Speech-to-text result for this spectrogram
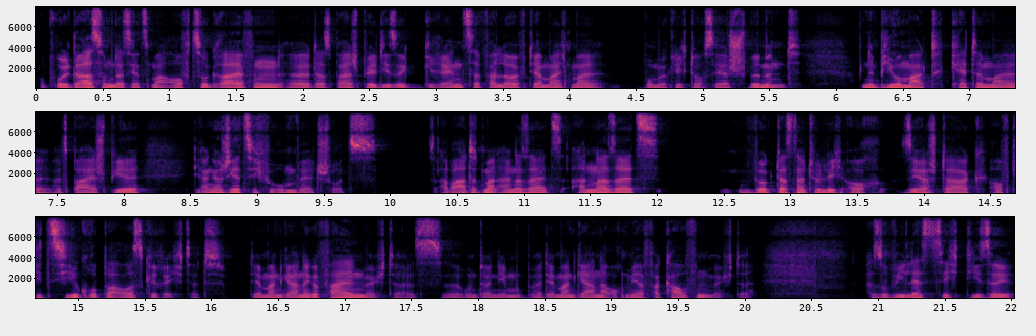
Obwohl das, um das jetzt mal aufzugreifen, äh, das Beispiel, diese Grenze verläuft ja manchmal womöglich doch sehr schwimmend. Eine Biomarktkette mal als Beispiel, die engagiert sich für Umweltschutz. Das erwartet man einerseits, andererseits wirkt das natürlich auch sehr stark auf die Zielgruppe ausgerichtet, der man gerne gefallen möchte als äh, Unternehmen, bei der man gerne auch mehr verkaufen möchte. Also wie lässt sich diese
